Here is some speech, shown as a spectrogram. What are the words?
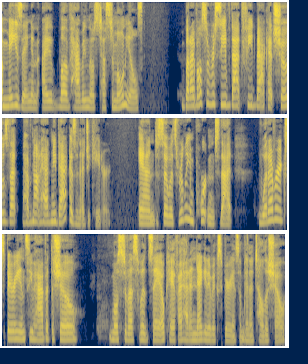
amazing. And I love having those testimonials. But I've also received that feedback at shows that have not had me back as an educator. And so it's really important that whatever experience you have at the show, most of us would say, okay, if I had a negative experience, I'm going to tell the show.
